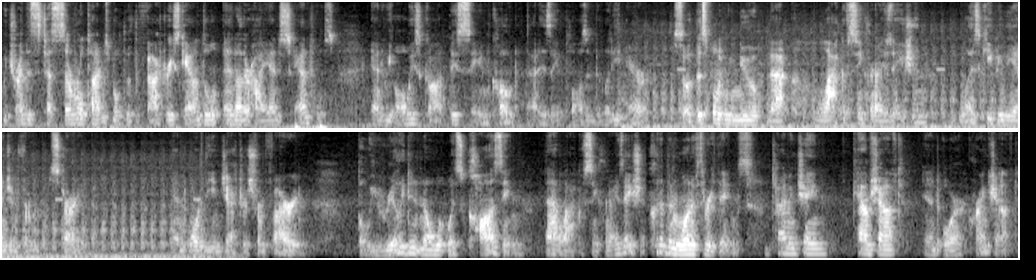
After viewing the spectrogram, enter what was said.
we tried this test several times, both with the factory scan tool and other high-end scan tools, and we always got the same code. That is a plausibility error. So at this point, we knew that lack of synchronization was keeping the engine from starting and or the injectors from firing. But we really didn't know what was causing that lack of synchronization. Could have been one of three things: timing chain, camshaft, and or crankshaft.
